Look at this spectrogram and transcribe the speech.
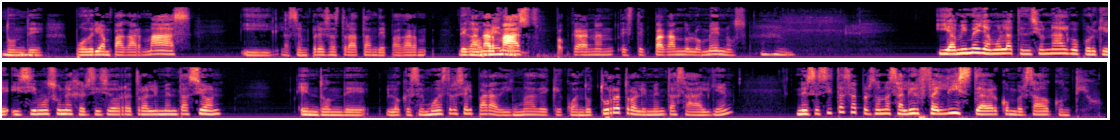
donde podrían pagar más y las empresas tratan de pagar de ganar más, ganan este pagándolo menos. Y a mí me llamó la atención algo porque hicimos un ejercicio de retroalimentación en donde lo que se muestra es el paradigma de que cuando tú retroalimentas a alguien, necesita esa persona salir feliz de haber conversado contigo.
